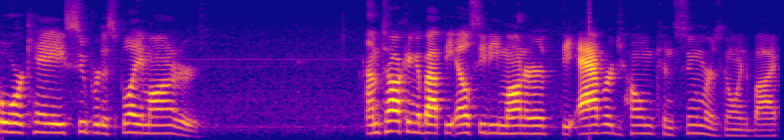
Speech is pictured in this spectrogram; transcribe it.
4K super display monitors. I'm talking about the LCD monitor the average home consumer is going to buy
